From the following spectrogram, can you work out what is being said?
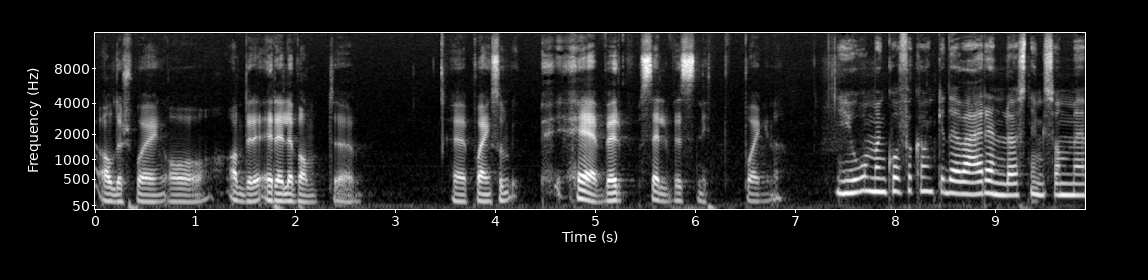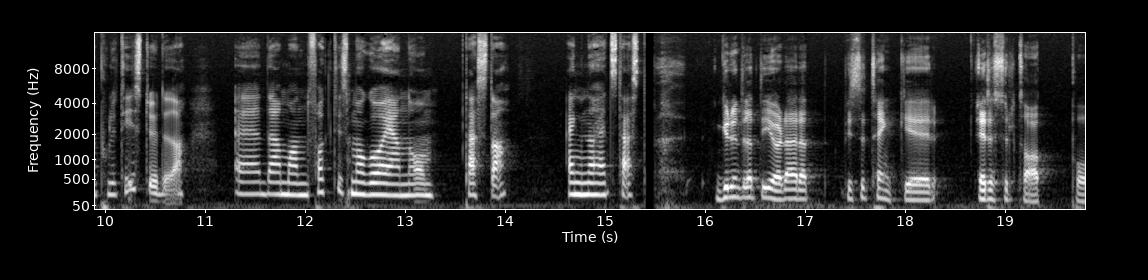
alderspoeng og andre relevante eh, poeng som hever selve snittpoengene. Jo, men hvorfor kan ikke det være en løsning som med politistudiet, da? Eh, der man faktisk må gå gjennom tester. Egnethetstest. Grunnen til at de gjør det, er at hvis du tenker resultat på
